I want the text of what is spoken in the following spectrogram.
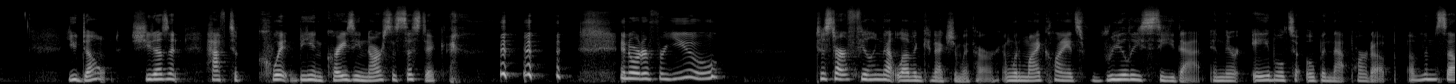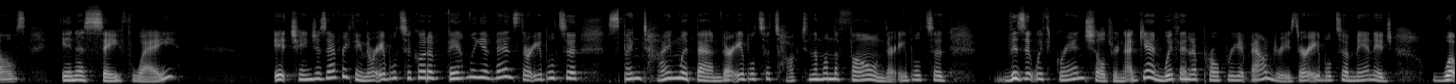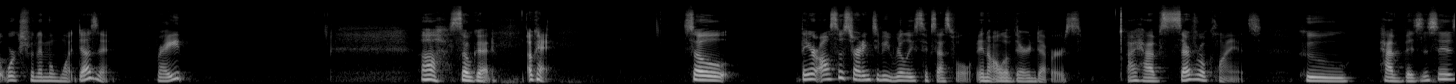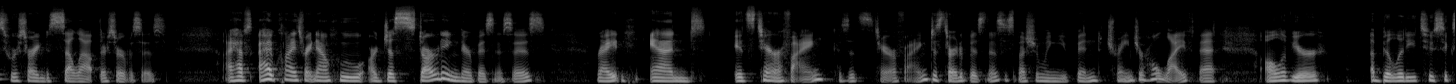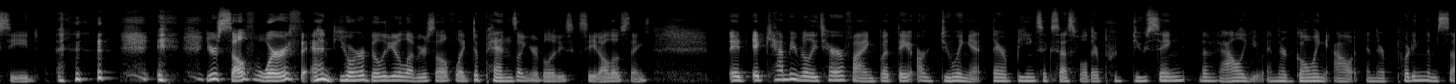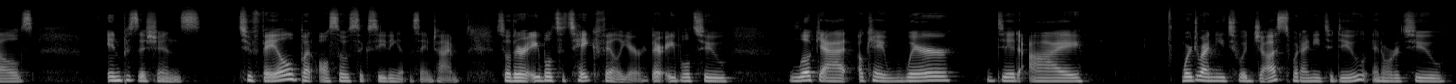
You don't. She doesn't have to quit being crazy narcissistic in order for you to start feeling that love and connection with her. And when my clients really see that and they're able to open that part up of themselves in a safe way, it changes everything. They're able to go to family events, they're able to spend time with them, they're able to talk to them on the phone, they're able to visit with grandchildren, again, within appropriate boundaries. They're able to manage what works for them and what doesn't, right? Oh, so good. Okay. So they are also starting to be really successful in all of their endeavors. I have several clients who have businesses who are starting to sell out their services. I have I have clients right now who are just starting their businesses, right? And it's terrifying because it's terrifying to start a business, especially when you've been trained your whole life that all of your ability to succeed, your self worth, and your ability to love yourself like depends on your ability to succeed, all those things it, it can be really terrifying, but they are doing it. They're being successful. They're producing the value and they're going out and they're putting themselves in positions to fail, but also succeeding at the same time. So they're able to take failure. They're able to look at, okay, where did I, where do I need to adjust what I need to do in order to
